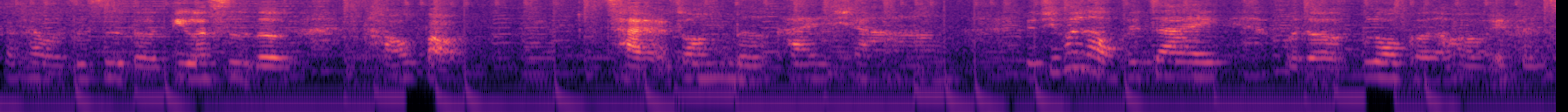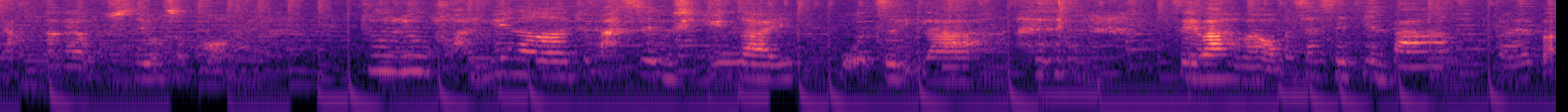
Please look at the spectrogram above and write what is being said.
看看我这次的第二次的淘宝。彩妆的开箱，有机会呢，我会在我的 blog 然后会分享大概我是用什么，就是用船运啊，就把这些东西运来我这里啦。所以吧，好吧，我们下次再见吧，拜拜。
